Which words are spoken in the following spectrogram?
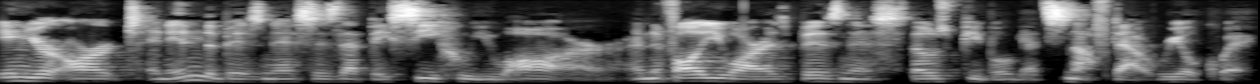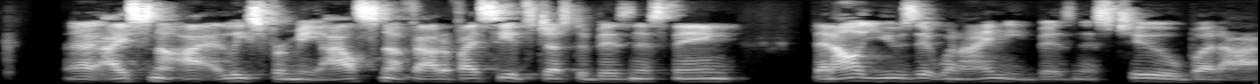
in your art and in the business is that they see who you are. And if all you are is business, those people get snuffed out real quick. I, I snuff, at least for me, I'll snuff out if I see it's just a business thing. Then I'll use it when I need business too. But I,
